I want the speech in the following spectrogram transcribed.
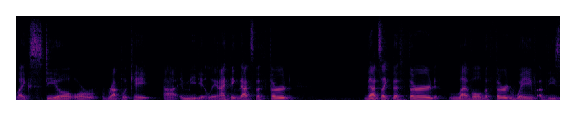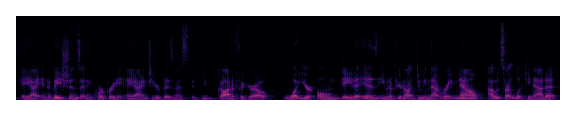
like steal or replicate uh, immediately and i think that's the third that's like the third level, the third wave of these AI innovations and incorporating AI into your business. You've got to figure out what your own data is. Even if you're not doing that right now, I would start looking at it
